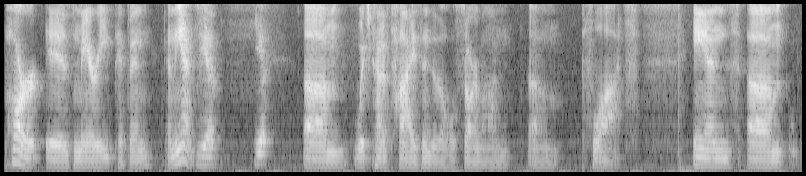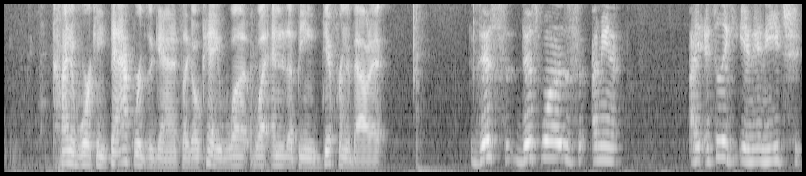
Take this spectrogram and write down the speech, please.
part is Merry, Pippin, and the Ents Yep. Yep. um, which kind of ties into the whole Saruman um, plot. And um, kind of working backwards again, it's like, okay, what what ended up being different about it? This this was i mean i, I feel like in, in each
